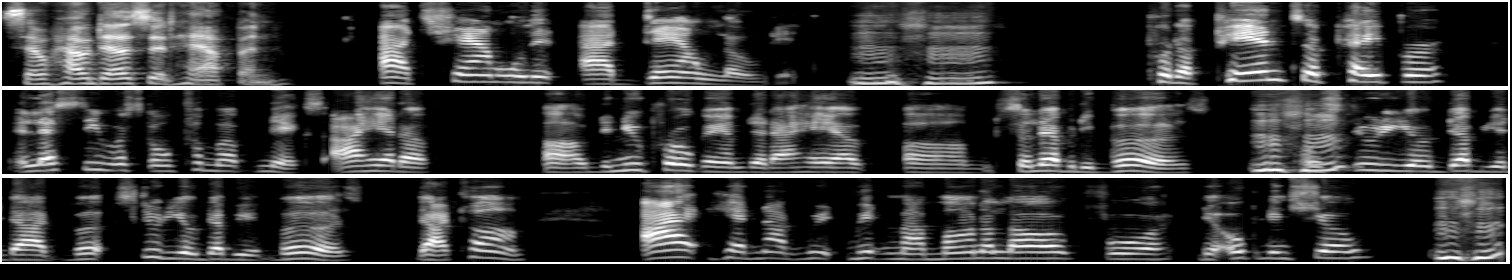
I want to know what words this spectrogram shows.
So how does it happen? i channel it i download it Mm-hmm. put a pen to paper and let's see what's going to come up next i had a uh, the new program that i have um, celebrity buzz Mm-hmm. on studio w dot bu- studio w buzz dot com i had not writ- written my monologue for the opening show Mm-hmm.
